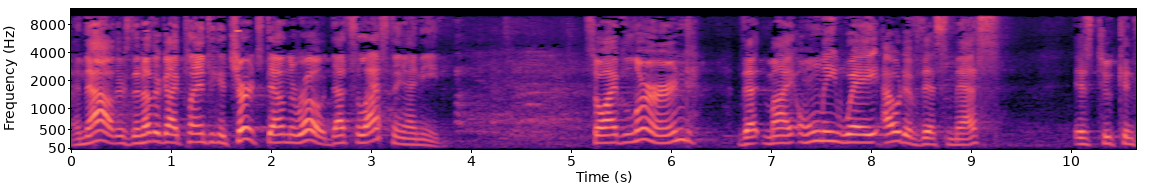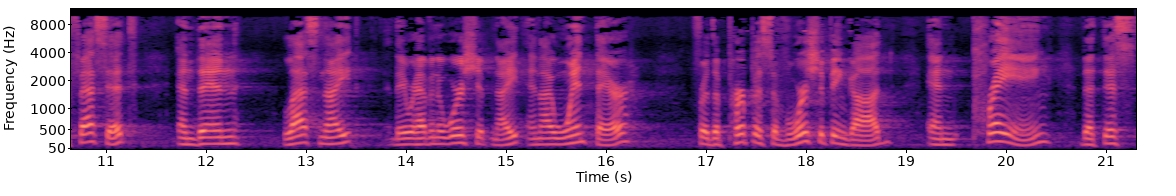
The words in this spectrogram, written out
And now there's another guy planting a church down the road. That's the last thing I need. So I've learned that my only way out of this mess is to confess it. And then last night, they were having a worship night, and I went there for the purpose of worshiping God and praying that this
